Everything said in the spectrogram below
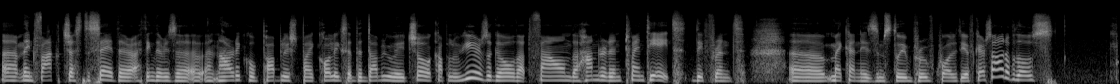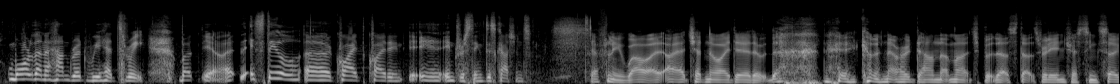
Um, in fact, just to say there, I think there is a, an article published by colleagues at the WHO a couple of years ago that found 128 different uh, mechanisms to improve quality of care. So out of those, more than 100 we had three. But know it's still uh, quite quite in, in interesting discussions. Definitely. Wow I, I, actually had no idea that it kind of narrowed down that much but that's that's really interesting. So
